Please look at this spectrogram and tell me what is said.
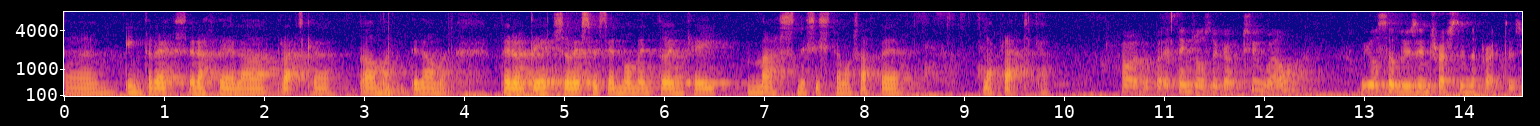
em, interés en hacer la práctica dharma, de Dharma. Pero de hecho, eso es el momento en que más necesitamos hacer la práctica. However, but if things also go too well, we also lose interest in the practice.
